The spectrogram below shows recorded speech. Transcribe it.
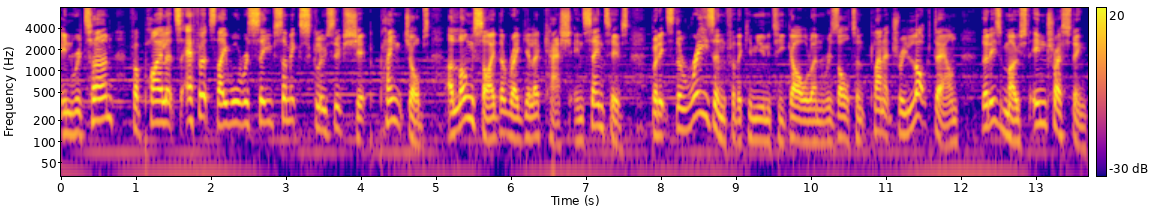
In return for pilots efforts they will receive some exclusive ship paint jobs alongside the regular cash incentives but it's the reason for the community goal and resultant planetary lockdown that is most interesting.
